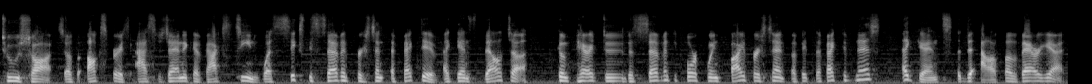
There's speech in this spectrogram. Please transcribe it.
Two shots of Oxford's AstraZeneca vaccine was 67% effective against Delta compared to the 74.5% of its effectiveness against the Alpha variant.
